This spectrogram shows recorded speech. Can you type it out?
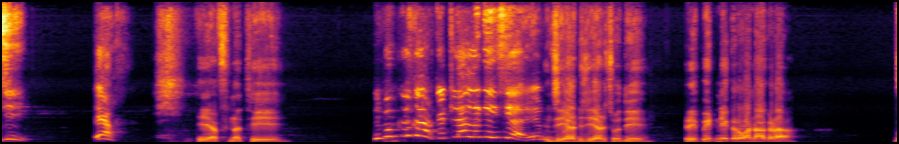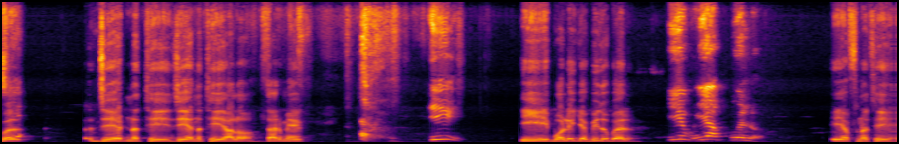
જી. એફ. એફ નથી. દીપક કાકા કેટલા લગી છે? એ ઝેડ ઝેડ સુધી. રિપીટ નહીં કરવાના આંકડા. બોલ. ઝેડ નથી જે નથી. હાલો ધાર્મિક. ઈ. ઈ બોલી ગયો. બીજું બેલ. ઈ એફ બોલો. એફ નથી.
